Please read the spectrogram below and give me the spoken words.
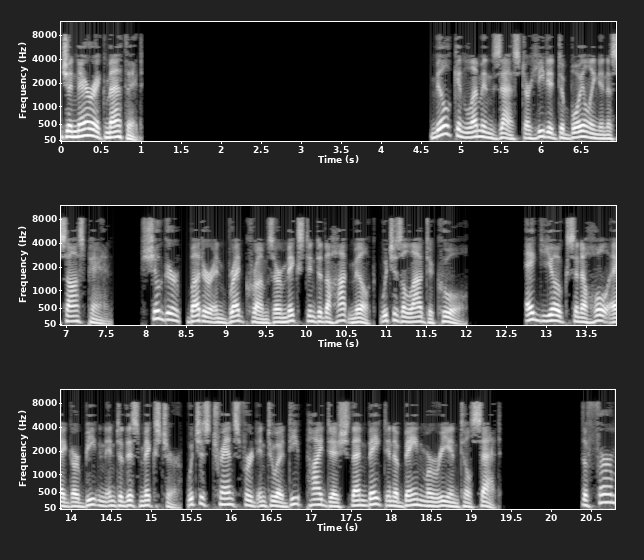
Generic method Milk and lemon zest are heated to boiling in a saucepan. Sugar, butter and breadcrumbs are mixed into the hot milk, which is allowed to cool. Egg yolks and a whole egg are beaten into this mixture, which is transferred into a deep pie dish then baked in a bain-marie until set. The firm,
